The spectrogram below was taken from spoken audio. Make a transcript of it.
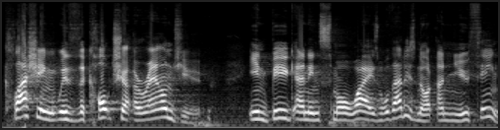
clashing with the culture around you in big and in small ways. Well, that is not a new thing.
